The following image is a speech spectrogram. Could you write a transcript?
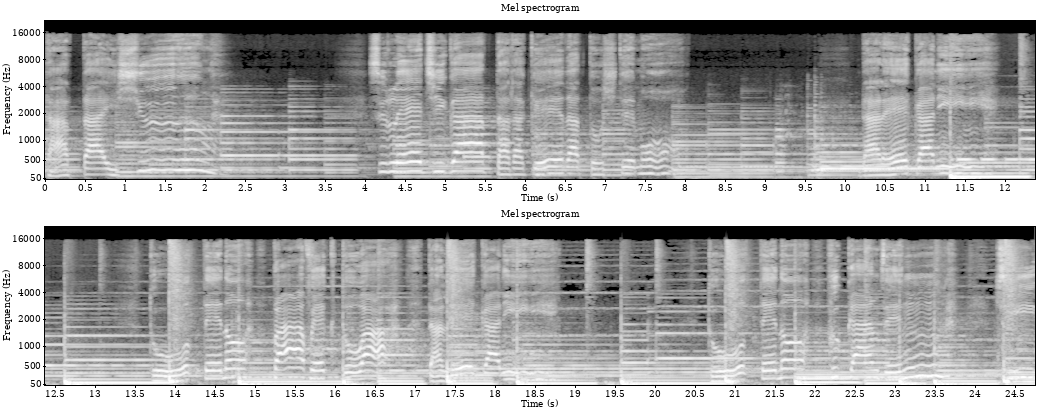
たった一瞬。すれ違っただけだとしても誰かにとってのパーフェクトは誰かにとっての不完全違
